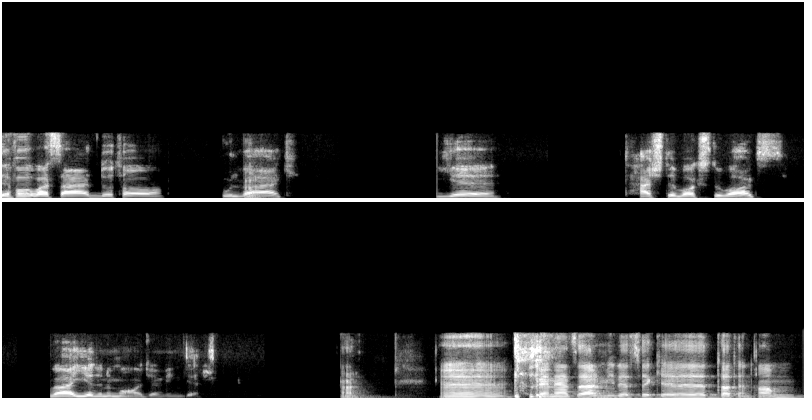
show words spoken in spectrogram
دفاع وسط دو تا full back یه هشت box to box و یه دونه مهاجم وینگر. به نظر می‌رسه که تاتنهام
